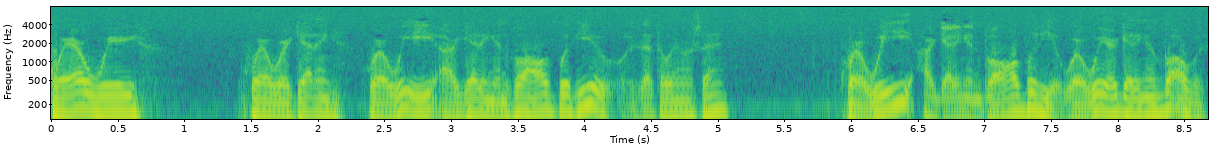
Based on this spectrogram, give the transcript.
Where we, where we're getting, where we are getting involved with you. Is that the way I'm saying? Where we are getting involved with you. Where we're getting involved with.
